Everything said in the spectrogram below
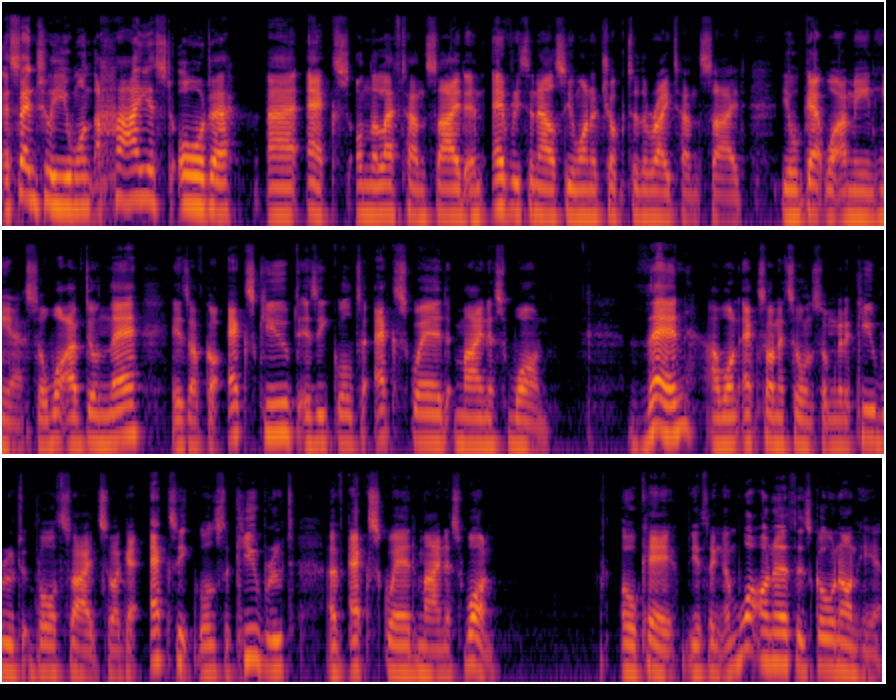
essentially you want the highest order uh, X on the left hand side and everything else you want to chuck to the right hand side. You'll get what I mean here. So what I've done there is I've got X cubed is equal to X squared minus 1. Then I want X on its own, so I'm going to cube root both sides. So I get X equals the cube root of X squared minus 1. Okay, you're thinking, what on earth is going on here?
